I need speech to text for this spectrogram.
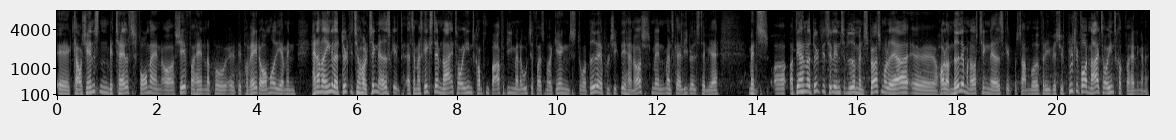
øh, Claus Jensen, Metals formand og chefforhandler på øh, det private område, jamen, han har været egentlig været dygtig til at holde tingene adskilt. Altså, man skal ikke stemme nej til overenskomsten, bare fordi man er utilfreds med regeringens store bededagepolitik. Det er han også, men man skal alligevel stemme ja. Men, og, og det har han været dygtig til indtil videre, men spørgsmålet er, øh, holder medlemmerne også tingene adskilt på samme måde? Fordi hvis vi pludselig får et nej til overenskomstforhandlingerne,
